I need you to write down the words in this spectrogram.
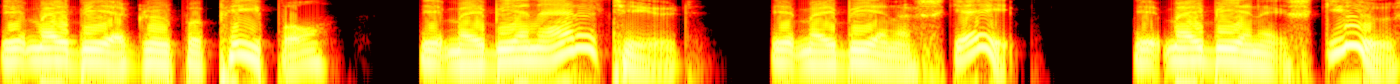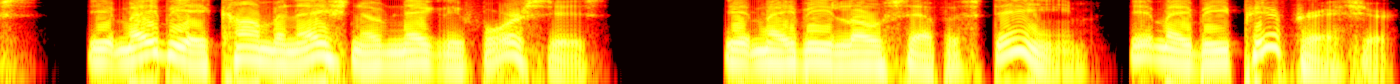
It may be a group of people. It may be an attitude. It may be an escape. It may be an excuse. It may be a combination of negative forces. It may be low self-esteem. It may be peer pressure.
